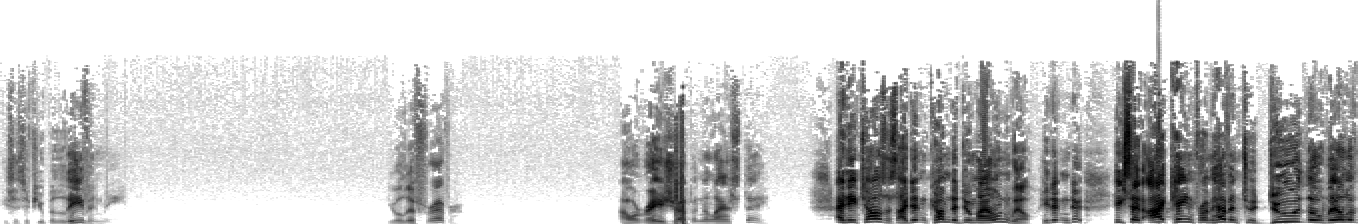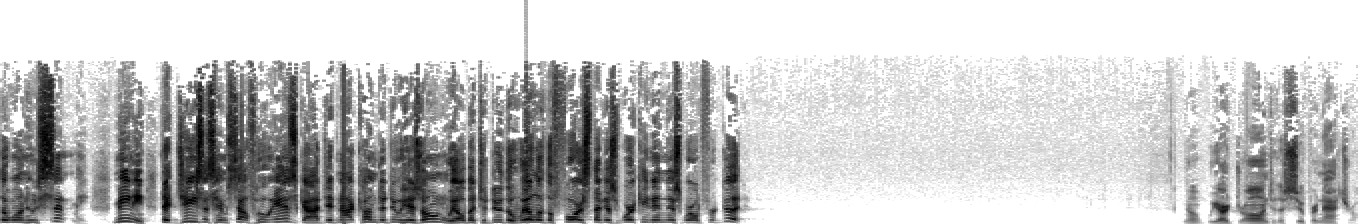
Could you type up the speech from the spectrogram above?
He says, if you believe in me, you will live forever. I will raise you up in the last day. And he tells us, I didn't come to do my own will. He didn't do, he said, I came from heaven to do the will of the one who sent me. Meaning that Jesus himself, who is God, did not come to do his own will, but to do the will of the force that is working in this world for good. No, we are drawn to the supernatural.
